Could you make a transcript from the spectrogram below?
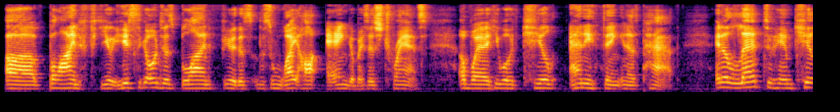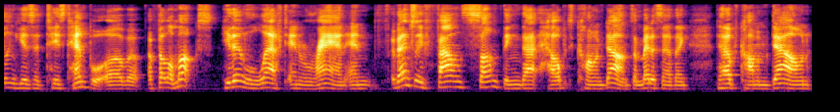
of blind fury. He used to go into this blind fury, this this white hot anger, but this trance of where he would kill anything in his path. And it led to him killing his his temple of uh, a fellow monks. He then left and ran and eventually found something that helped calm him down. Some medicine, I think, that helped calm him down,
